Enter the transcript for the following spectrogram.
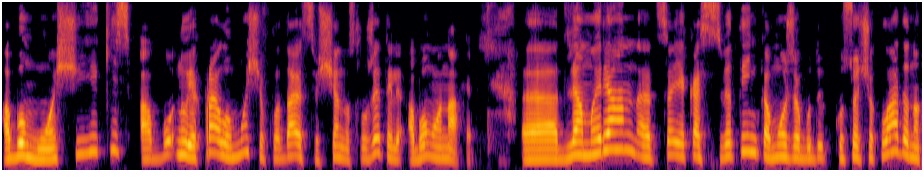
або мощі якісь, або, ну, як правило, мощі вкладають священнослужителі або монахи. Е, для мирян е, це якась святинька, може бути кусочок ладано.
